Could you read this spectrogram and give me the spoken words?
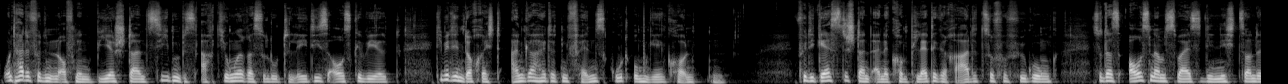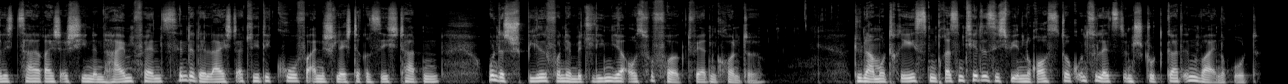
und hatte für den offenen Bierstand sieben bis acht junge resolute Ladies ausgewählt, die mit den doch recht angeheiterten Fans gut umgehen konnten. Für die Gäste stand eine komplette Gerade zur Verfügung, sodass ausnahmsweise die nicht sonderlich zahlreich erschienenen Heimfans hinter der Leichtathletikkurve eine schlechtere Sicht hatten und das Spiel von der Mittellinie aus verfolgt werden konnte. Dynamo Dresden präsentierte sich wie in Rostock und zuletzt in Stuttgart in Weinroth.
